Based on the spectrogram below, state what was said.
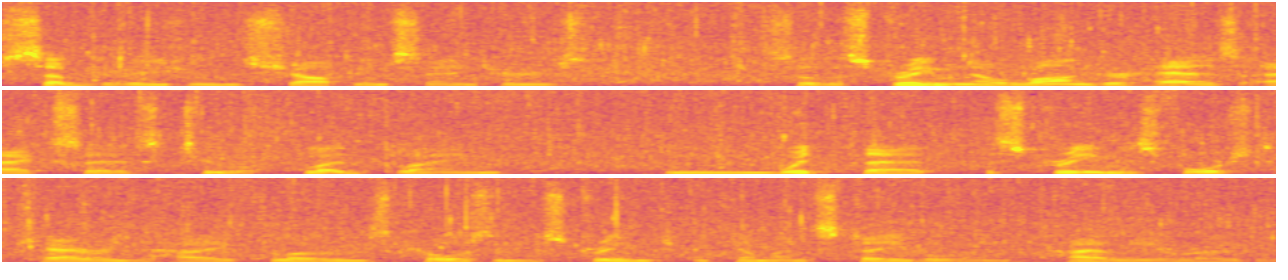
subdivisions, shopping centers. So the stream no longer has access to a floodplain and with that the stream is forced to carry the high flows causing the stream to become unstable and highly eroded.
